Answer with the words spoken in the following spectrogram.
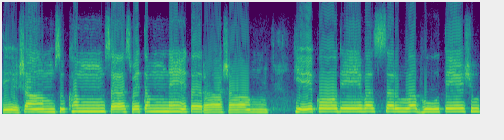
तेषां सुखं सश्वतम् नेतराशाम्। एको देवः सर्वभूतेषु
